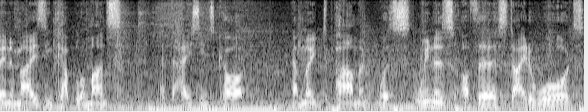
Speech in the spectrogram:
been an amazing couple of months at the Hastings Co-op. Our meat department was winners of the state awards.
